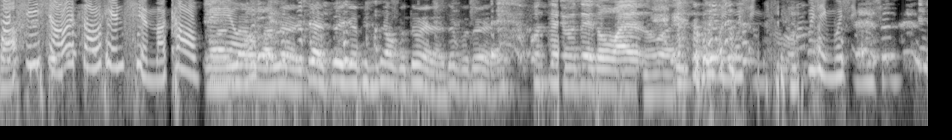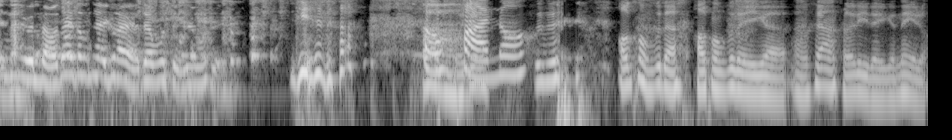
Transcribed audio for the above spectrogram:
他骑小会遭天谴吧？靠背哦，完了，看这个频道不对了，这不对，不对不对，都歪了，都歪了。不行不行不行不行不行，天哪你！们脑袋动太快了，这样不行，这样不行。天哪！好烦哦。就是 好恐怖的，好恐怖的一个，嗯，非常合理的一个内容。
